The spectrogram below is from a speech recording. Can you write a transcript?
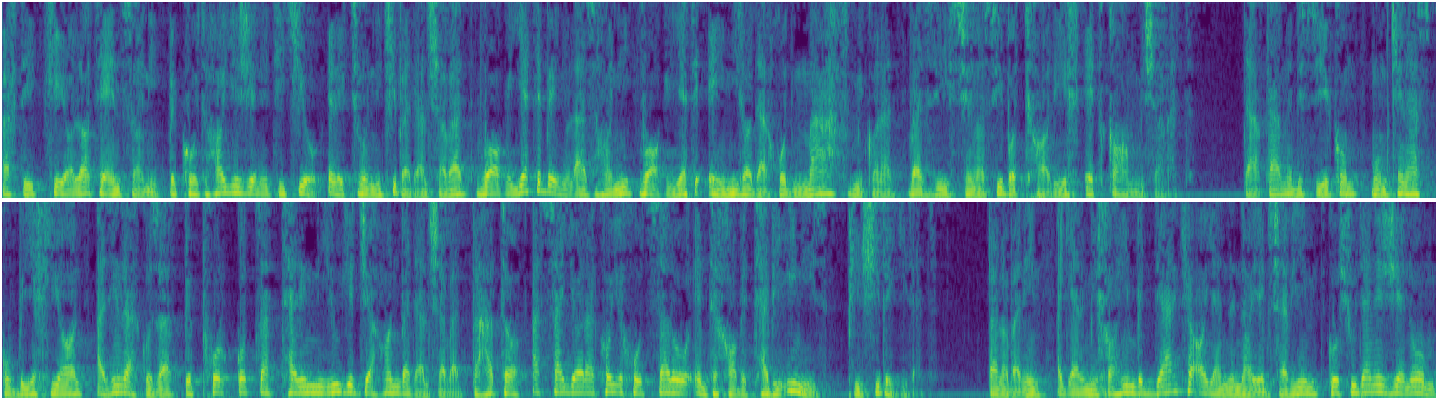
وقتی خیالات انسانی به کودهای ژنتیکی و الکترونیکی بدل شود واقعیت بین الازهانی واقعیت عینی را در خود محو می کند و زیست شناسی با تاریخ ادغام می شود در قرن 21 ممکن است قوه خیال از این رهگذر به پرقدرت ترین نیروی جهان بدل شود و حتی از سیارک های خودسر و انتخاب طبیعی نیز پیشی بگیرد. بنابراین اگر می‌خواهیم به درک آینده نایل شویم گشودن ژنوم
